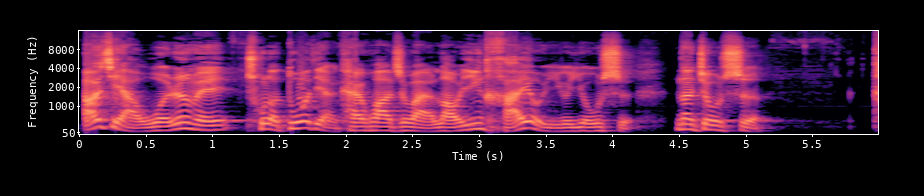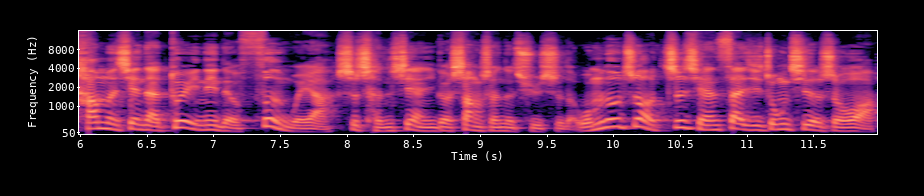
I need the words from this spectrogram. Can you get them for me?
而且啊，我认为除了多点开花之外，老鹰还有一个优势，那就是他们现在队内的氛围啊是呈现一个上升的趋势的。我们都知道，之前赛季中期的时候啊，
